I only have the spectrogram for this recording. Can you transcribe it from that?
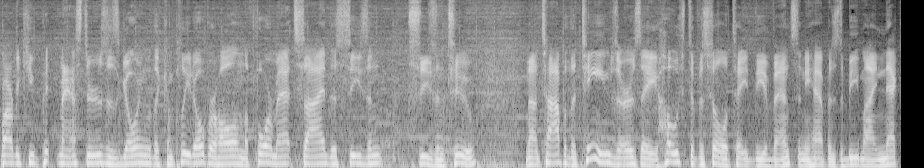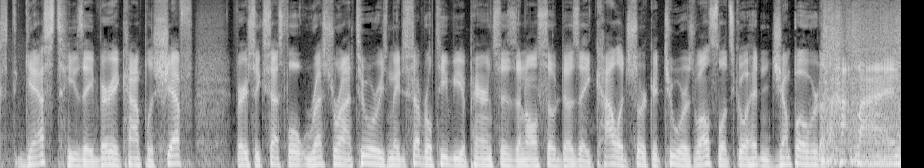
Barbecue Pitmasters is going with a complete overhaul on the format side this season, season two. And on top of the teams, there is a host to facilitate the events, and he happens to be my next guest. He's a very accomplished chef, very successful restaurateur. He's made several TV appearances and also does a college circuit tour as well. So let's go ahead and jump over to the hotline.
